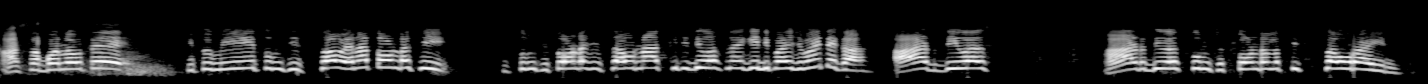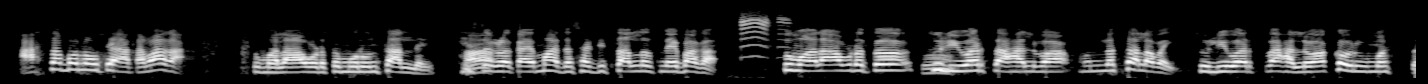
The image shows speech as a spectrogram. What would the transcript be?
असं बनवते की तुम्ही तुमची चव आहे ना तोंडाची? ती तुमची तोंडाची चव ना किती दिवस नाही गेली पाहिजे माहितीये का? आठ दिवस. आठ दिवस तुमच्या तोंडाला ती चव राहील असा बनवते आता बघा. तुम्हाला आवडतं म्हणून चाललंय. हे हा. सगळं काय माझ्यासाठी चाललंच नाही बघा. तुम्हाला आवडत चुलीवरचा हलवा म्हणलं चला बाई चुलीवरचा हलवा करू मस्त.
